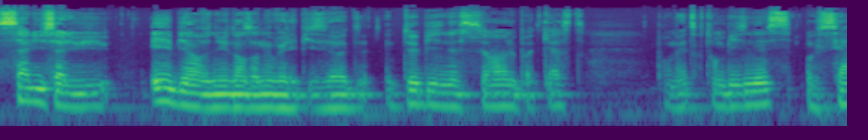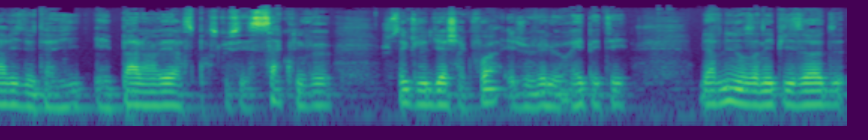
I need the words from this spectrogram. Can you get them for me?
Salut, salut et bienvenue dans un nouvel épisode de Business Serein, le podcast pour mettre ton business au service de ta vie et pas l'inverse parce que c'est ça qu'on veut. Je sais que je le dis à chaque fois et je vais le répéter. Bienvenue dans un épisode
